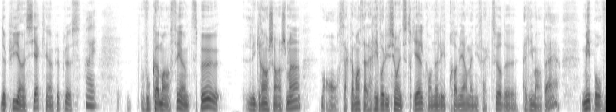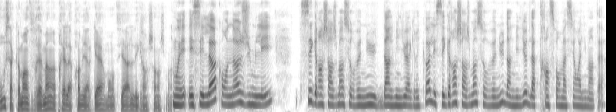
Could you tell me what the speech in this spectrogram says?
depuis un siècle et un peu plus. Ouais vous commencez un petit peu les grands changements. Bon, ça commence à la révolution industrielle qu'on a les premières manufactures de, alimentaires. Mais pour vous, ça commence vraiment après la Première Guerre mondiale, les grands changements. Oui, et c'est là qu'on a jumelé ces grands changements survenus dans le milieu agricole et ces grands changements survenus dans le milieu de la transformation alimentaire.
